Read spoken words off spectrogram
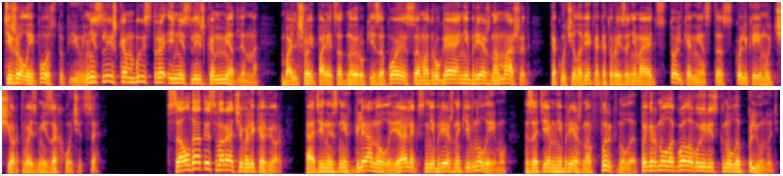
тяжелой поступью, не слишком быстро и не слишком медленно. Большой палец одной руки за поясом, а другая небрежно машет, как у человека, который занимает столько места, сколько ему, черт возьми, захочется. Солдаты сворачивали ковер. Один из них глянул, и Алекс небрежно кивнула ему. Затем небрежно фыркнула, повернула голову и рискнула плюнуть.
